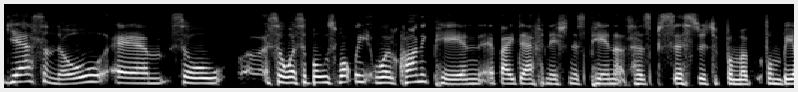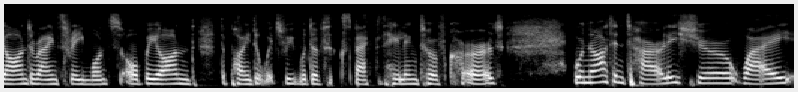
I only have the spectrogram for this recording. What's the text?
Yes and no. Um, so so I suppose what we well chronic pain eh, by definition is pain that has persisted from a, from beyond around three months or beyond the point at which we would have expected healing to have occurred. We're not entirely sure why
